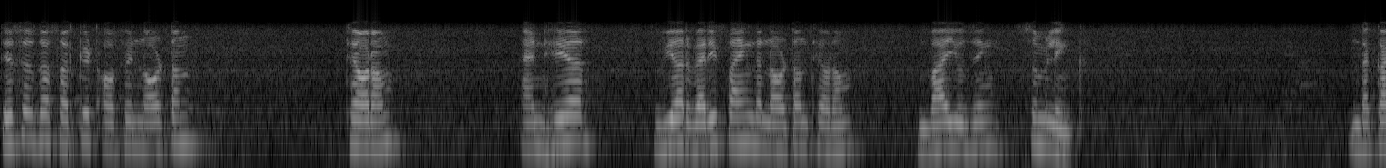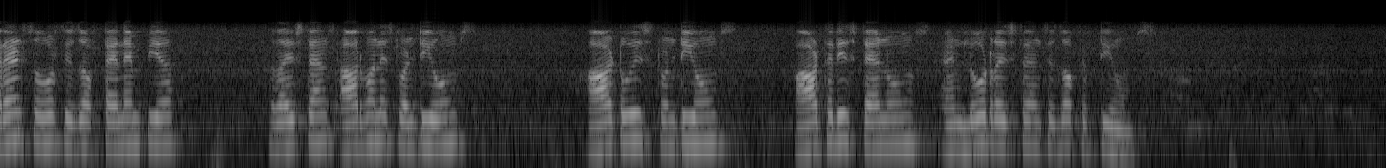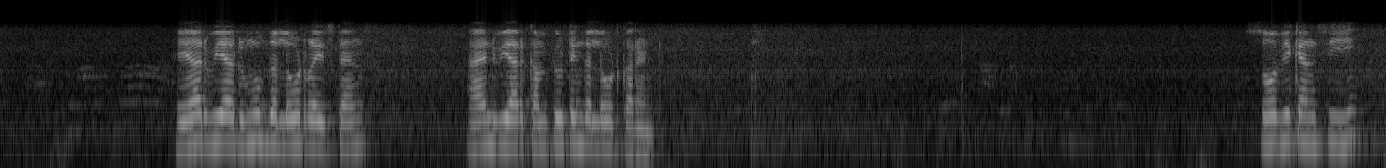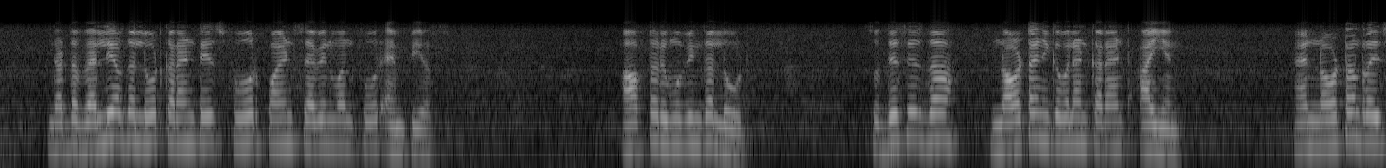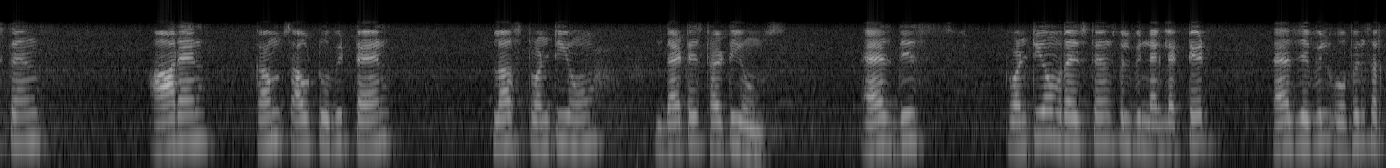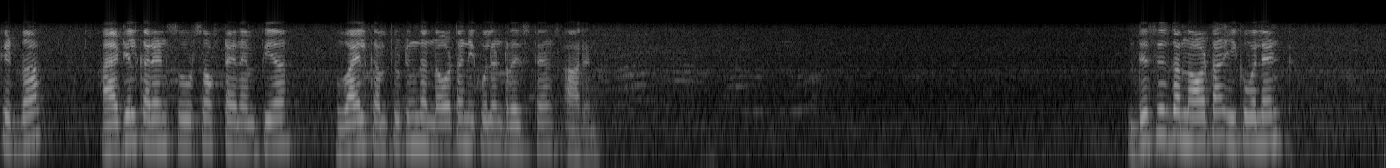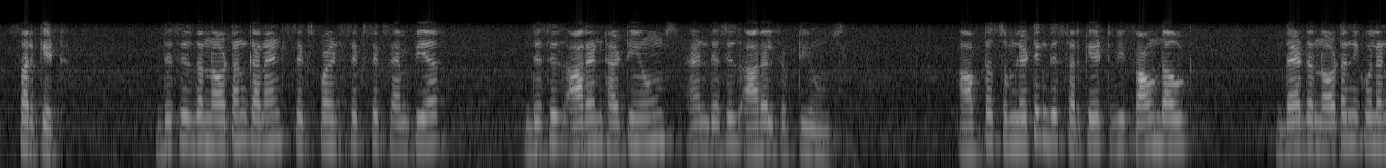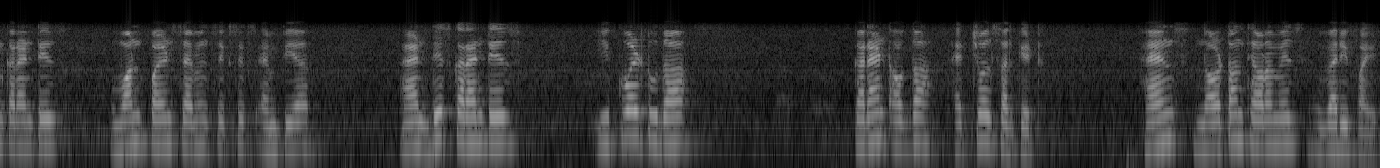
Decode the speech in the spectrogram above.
This is the circuit of a Norton theorem and here we are verifying the Norton theorem by using Simulink. The current source is of 10 ampere, resistance R1 is 20 ohms, R2 is 20 ohms, R3 is 10 ohms and load resistance is of 50 ohms. Here we have removed the load resistance and we are computing the load current. So we can see that the value of the load current is 4.714 amperes after removing the load. So this is the Norton equivalent current IN and Norton resistance RN comes out to be 10 plus 20 ohm that is 30 ohms as this 20 ohm resistance will be neglected as we will open circuit the ideal current source of 10 ampere while computing the Norton equivalent resistance RN. This is the Norton equivalent circuit. This is the Norton current 6.66 ampere. This is RN 30 ohms and this is RL 50 ohms. After simulating this circuit we found out that the Norton equivalent current is 1.766 ampere and this current is equal to the current of the actual circuit hence Norton theorem is verified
